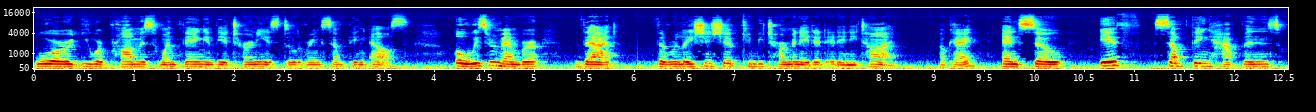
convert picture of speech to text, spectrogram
or you were promised one thing and the attorney is delivering something else. Always remember that the relationship can be terminated at any time, okay? And so if something happens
